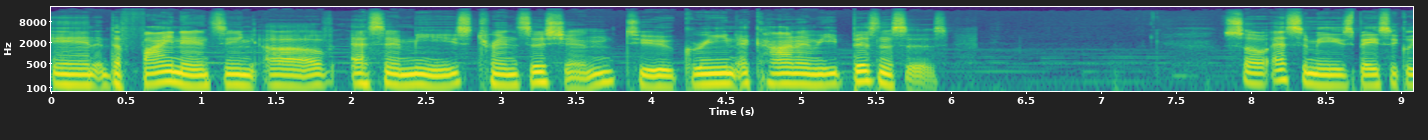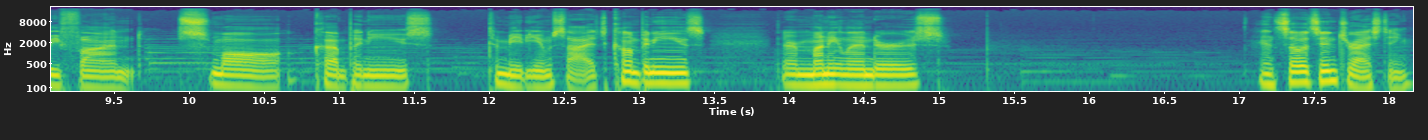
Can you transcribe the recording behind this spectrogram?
in the financing of SMEs transition to green economy businesses. So SMEs basically fund small companies to medium sized companies. They're money lenders. And so it's interesting.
